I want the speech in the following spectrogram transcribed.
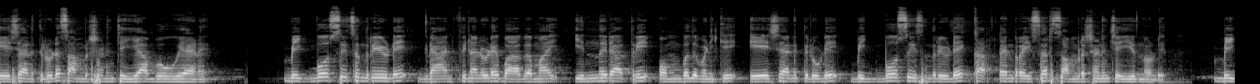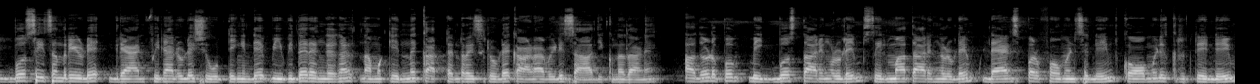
ഏഷ്യാനത്തിലൂടെ സംപ്രേഷണം ചെയ്യാൻ പോവുകയാണ്. ബിഗ് ബോസ് സീസൺ ത്രീയുടെ ഗ്രാൻഡ് ഫിനാലയുടെ ഭാഗമായി ഇന്ന് രാത്രി ഒമ്പത് മണിക്ക് ഏഷ്യാനത്തിലൂടെ ബിഗ് ബോസ് സീസൺ ത്രീയുടെ കർട്ടൻ റൈസർ സംപ്രേഷണം ചെയ്യുന്നുണ്ട്. ബിഗ് ബോസ് സീസൺ ത്രീയുടെ ഗ്രാൻഡ് ഫിനാലിയുടെ ഷൂട്ടിങ്ങിന്റെ വിവിധ രംഗങ്ങൾ നമുക്ക് ഇന്ന് കർട്ടൻ റൈസിലൂടെ കാണാൻ വേണ്ടി സാധിക്കുന്നതാണ്. അതോടൊപ്പം ബിഗ് ബോസ് താരങ്ങളുടെയും സിനിമാ താരങ്ങളുടെയും ഡാൻസ് പെർഫോമൻസിന്റെയും കോമഡി സ്ക്രിപ്റ്റിന്റെയും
